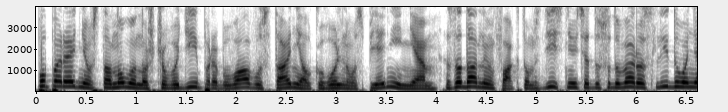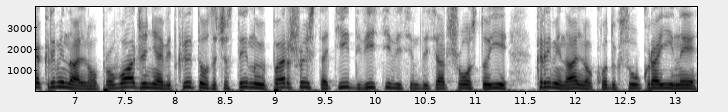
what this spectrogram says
Попередньо встановлено, що водій перебував у стані алкогольного сп'яніння. За даним фактом здійснюється досудове розслідування кримінального провадження, відкритого за частиною першої статті 286 Кримінального кодексу України,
